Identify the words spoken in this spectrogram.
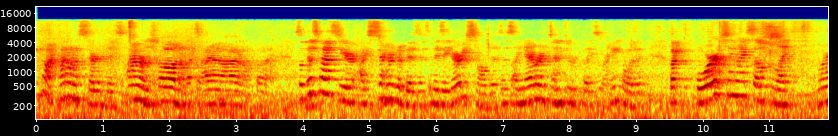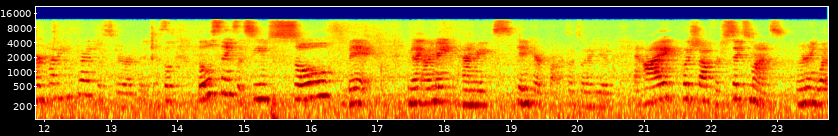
you know, I kind of want to start a business. I'm really, oh no, that's, I, I don't know, but. So this past year, I started a business. It is a very small business. I never intend to replace my income with it, but forcing myself to like learn how to register a business. Those, those things that seem so big. You know, like I make handmade skincare products. That's what I do. And I pushed off for six months learning what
